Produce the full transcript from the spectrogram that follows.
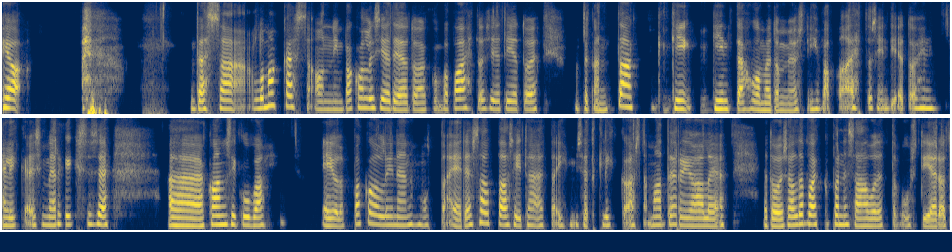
Ja tässä lomakkaissa on niin pakollisia tietoja kuin vapaaehtoisia tietoja, mutta kannattaa kiinnittää huomiota myös niihin vapaaehtoisiin tietoihin. Eli esimerkiksi se kansikuva ei ole pakollinen, mutta edesauttaa sitä, että ihmiset klikkaa sitä materiaalia. Ja toisaalta vaikkapa ne saavutettavuustiedot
